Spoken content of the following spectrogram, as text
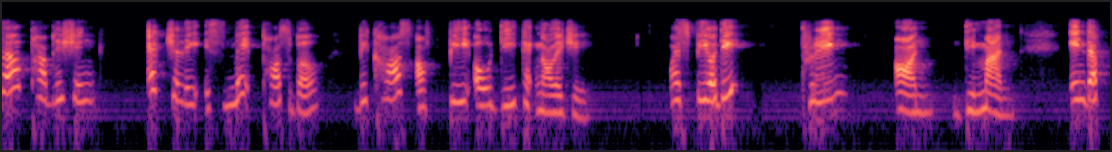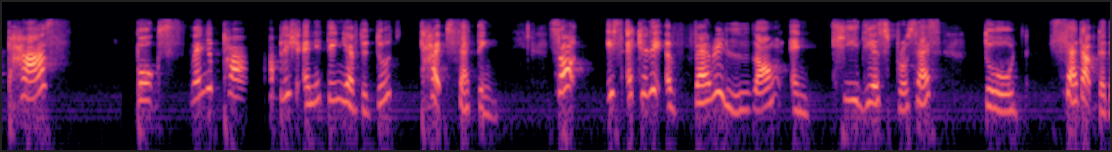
self-publishing actually is made possible because of POD technology. What's POD? Print on demand. In the past, books, when you publish anything, you have to do typesetting. So it's actually a very long and tedious process to set up the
